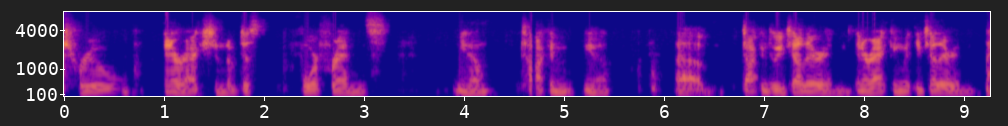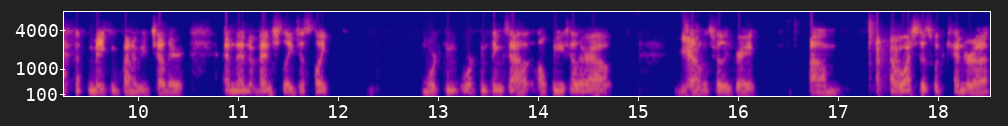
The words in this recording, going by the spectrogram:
true interaction of just four friends you know talking you know um, talking to each other and interacting with each other and making fun of each other and then eventually just like working working things out helping each other out yeah, Yeah. it was really great. Um, I watched this with Kendra,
